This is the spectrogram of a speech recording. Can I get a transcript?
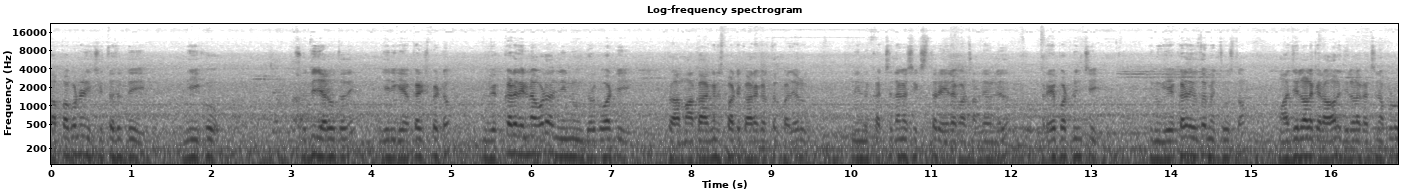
తప్పకుండా నీ చిత్తశుద్ధి నీకు శుద్ధి జరుగుతుంది. దీనికి ఎక్కడికి పెట్టావు నువ్వు ఎక్కడ తిన్నా కూడా నిన్ను దొరకబట్టి మా కాంగ్రెస్ పార్టీ కార్యకర్తలు ప్రజలు నిన్ను ఖచ్చితంగా శిక్షిస్తారు. ఏ రకమైన సందేహం లేదు. రేపటి నుంచి నువ్వు ఎక్కడ తిరుగుతావు మేము చూస్తాం. మా జిల్లాలకి రావాలి. జిల్లాలకు వచ్చినప్పుడు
